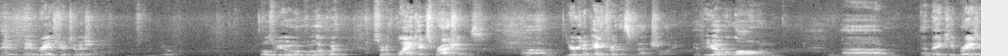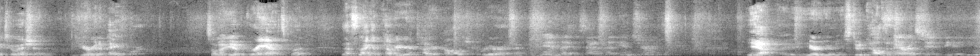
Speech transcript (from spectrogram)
They've, they've raised your tuition? Those of you who look with sort of blank expressions, um, you're gonna pay for this eventually. If you have a loan, um, and they keep raising tuition, you're gonna pay for it. Some of you have grants, but that's not gonna cover your entire college career, I think. And they just added that insurance. Yeah, your, your student health insurance? Seven fifty a year.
